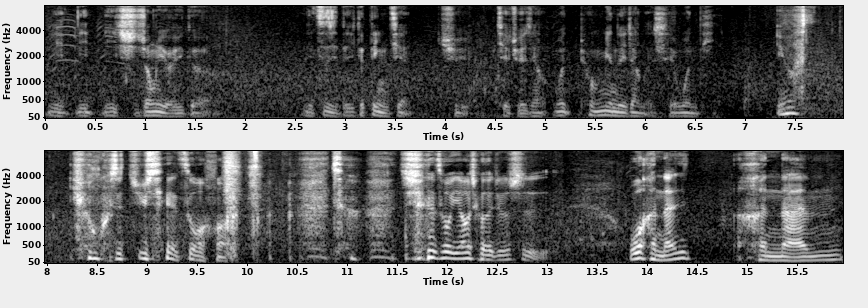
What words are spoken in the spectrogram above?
你你你始终有一个你自己的一个定见去解决这样问或面对这样的一些问题，因为 因为我是巨蟹座哈，巨蟹座要求的就是我很难很难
